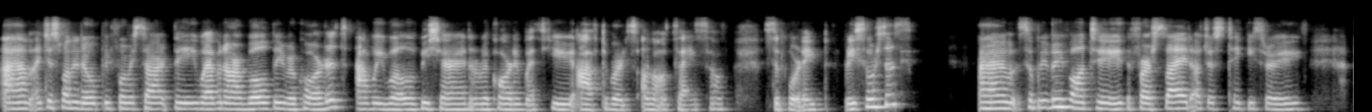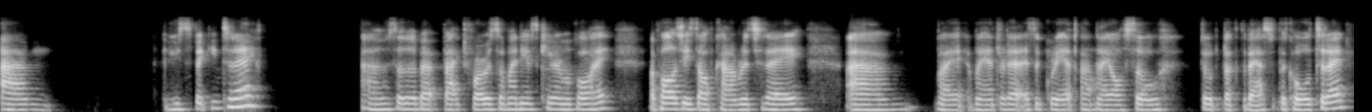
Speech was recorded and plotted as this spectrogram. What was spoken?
Um, I just want to note before we start, the webinar will be recorded, and we will be sharing a recording with you afterwards alongside some supporting resources. Um, so we move on to the first slide, I'll just take you through um, who's speaking today. Um, so a little bit back to forward. So my name is Kira McCoy. Apologies off camera today. Um, my my internet isn't great, and I also don't look the best with the cold today.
